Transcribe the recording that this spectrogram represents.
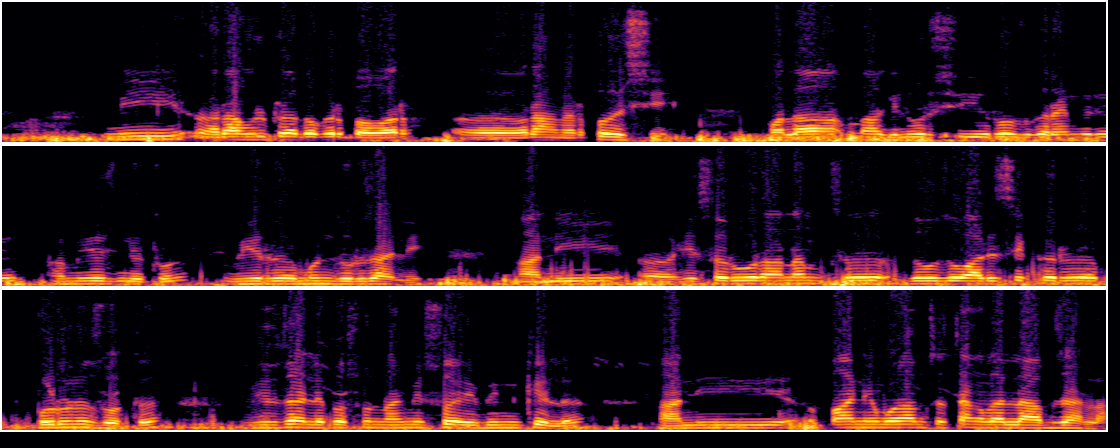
मी राहुल प्रभाकर पवार राहणार पळशी. मला मागील वर्षी रोजगार हमी हमी योजनेतून विहीर मंजूर झाली. आणि हे सर्व रान आमचं जवळजवळ अडीच एकर पडूनच होतं. विहीर झाल्यापासून आम्ही सोयाबीन केलं आणि पाण्यामुळे आमचा चांगला लाभ झाला.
